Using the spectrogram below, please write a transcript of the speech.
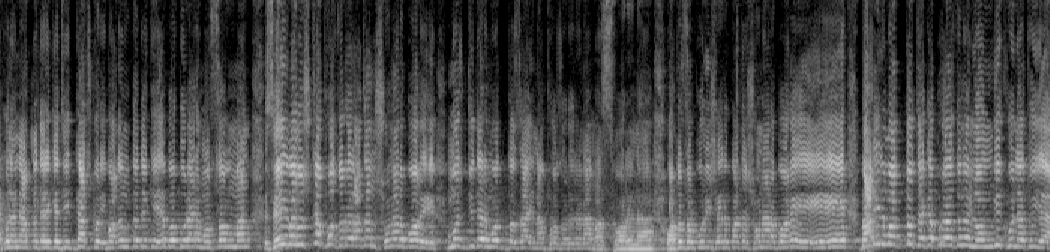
এখন আমি আপনাদেরকে জিজ্ঞাসা করি, বলেন তো দেখি, এ বগুড়ার মুসলমান, যেই মানুষটা ফজরের আজান শোনার পরে মসজিদের মধ্যে যায় না, ফজরের নামাজ পড়ে না, অথচ পুলিশের কথা শোনার পরে বাড়ির মধ্য থেকে প্রয়োজনে লঙ্গি খুলে তুইয়া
